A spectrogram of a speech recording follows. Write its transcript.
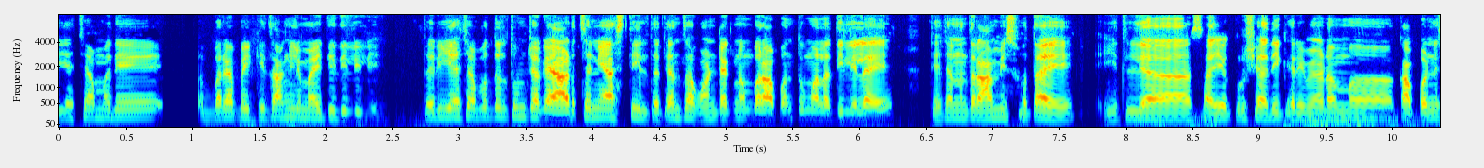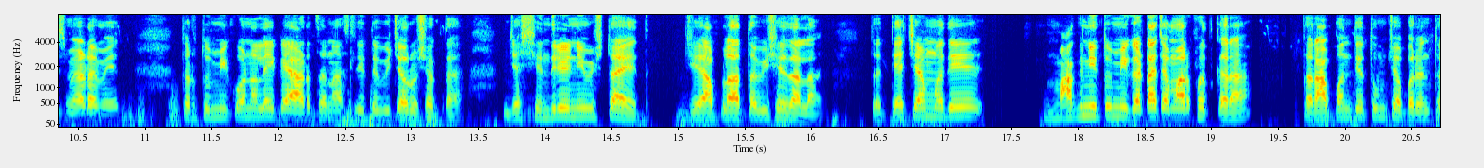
याच्यामध्ये बऱ्यापैकी चांगली माहिती दिलेली तरी याच्याबद्दल तुमच्या काही अडचणी असतील तर त्यांचा कॉन्टॅक्ट नंबर आपण तुम्हाला दिलेला आहे. त्याच्यानंतर आम्ही स्वतः आहे. इथल्या सहाय्यक कृषी अधिकारी मॅडम कापडणीस मॅडम आहेत. तर तुम्ही कोणालाही काही अडचण असली तर विचारू शकता. ज्या सेंद्रिय निविष्ट आहेत जे आपला आता विषय झाला तर त्याच्यामध्ये मागणी तुम्ही गटाच्या मार्फत करा. तर आपण ते तुमच्यापर्यंत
